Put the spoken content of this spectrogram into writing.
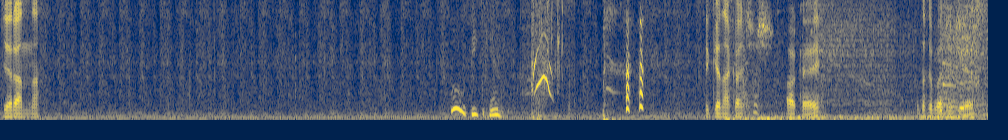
Gdzie ranna? Ooh, piece of candy. Ty gena kończysz? Okej. No to chyba nie GS.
